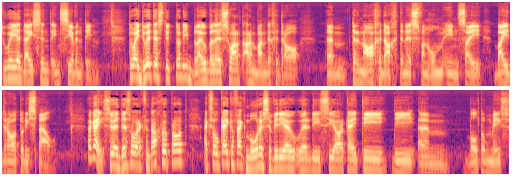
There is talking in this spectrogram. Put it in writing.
2017. Toe hy dood is, toe tot die blou bulle swart armbande gedra, um ter nagedagtenis van hom en sy bydra tot die spel. OK, so dis waaroor ek vandag wou praat. Ek sal kyk of ek môre se video oor die CRKT, die um biltong mes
